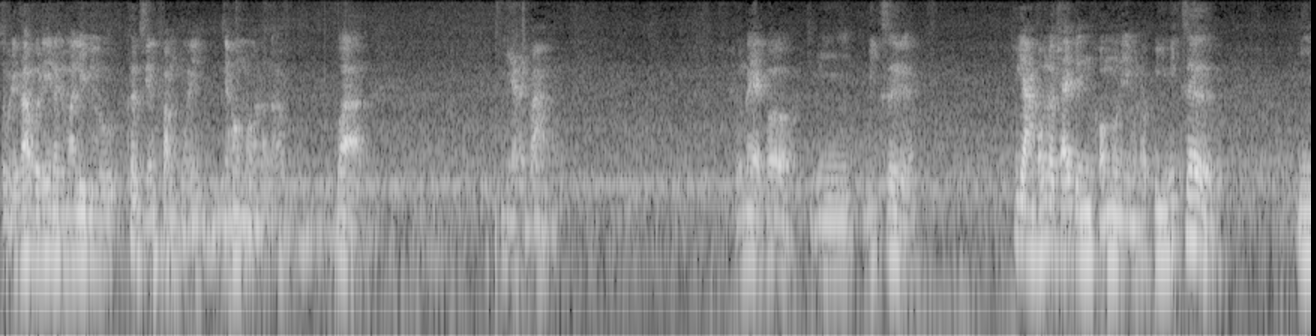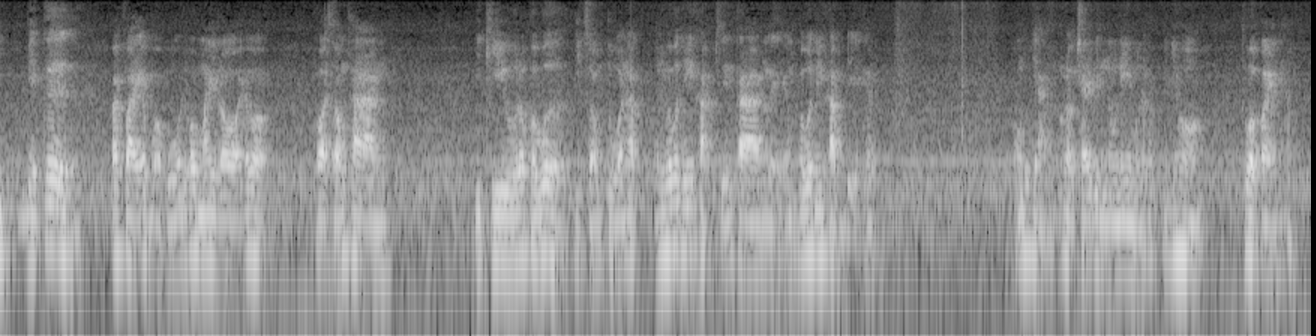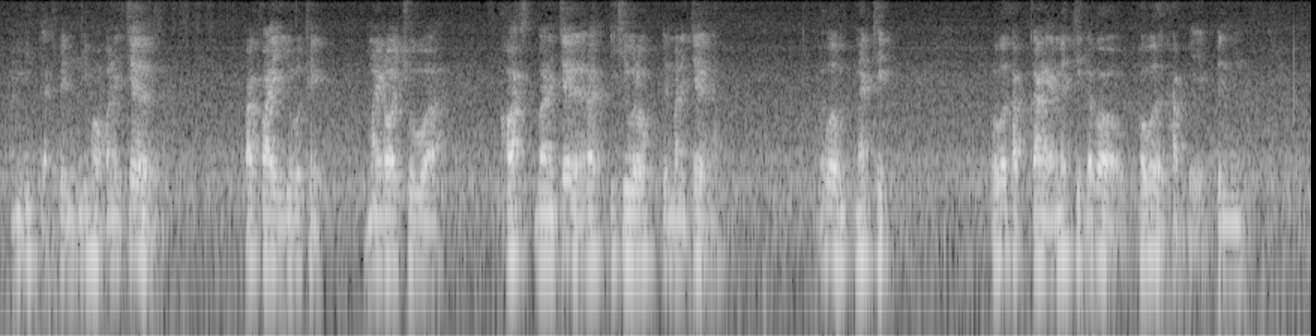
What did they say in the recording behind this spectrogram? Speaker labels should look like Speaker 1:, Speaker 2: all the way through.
Speaker 1: สวัสดีครับ วันนี้เราจะมารีวิวเครื่องเสียงฟังหวยในห้องนอนแล้วนะครับ ว่า มีอะไรบ้างเริ่มแรกก็มีมิกเซอร์ทุกอย่างของเราใช้เป็นของโนนมหมดครับ มีมิกเซอร์ มีเบเกอร์ปลั๊กไฟครับบอกโอ้แล้วก็ไมค์ลอย แล้วก็พอร์ตสองทาง EQ แล้ว power อีกสองตัวนะครับ อันนี้ power ตัวนี้ขับเสียงกลางเลย power ตัวนี้ขับเบสครับ ของทุกอย่างเราใช้เป็นโนเนมหมดนะครับเป็นยี่ห้อทั่วไปนะครับอันนี้อาจจะเป็นยี่ห้อปาเจอร์ปลั๊กไฟยูโรเทคไมรอยชัวคอสบาเจอร์แล้ว EQ เราก็เป็นบาเจอร์ครับ power matic power ขับกลางแหลม matic แล้วก็ power ขับเบสเป็น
